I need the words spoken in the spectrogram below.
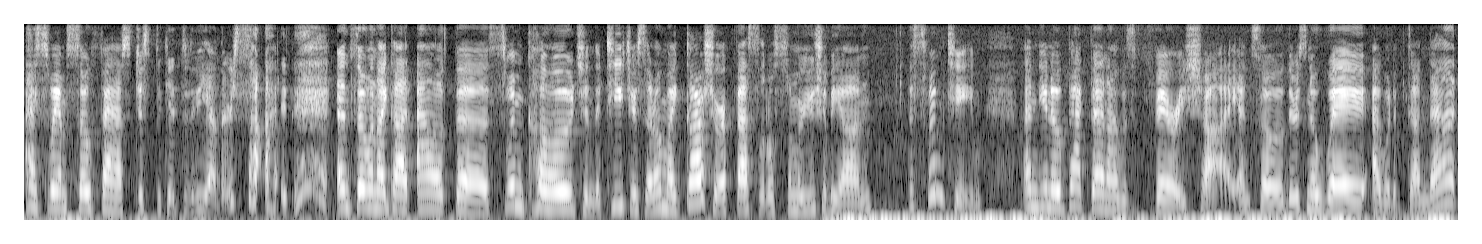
I swam so fast just to get to the other side. And so when I got out, the swim coach and the teacher said, "Oh my gosh, you're a fast little swimmer. You should be on the swim team." And you know, back then I was very shy, and so there's no way I would have done that.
